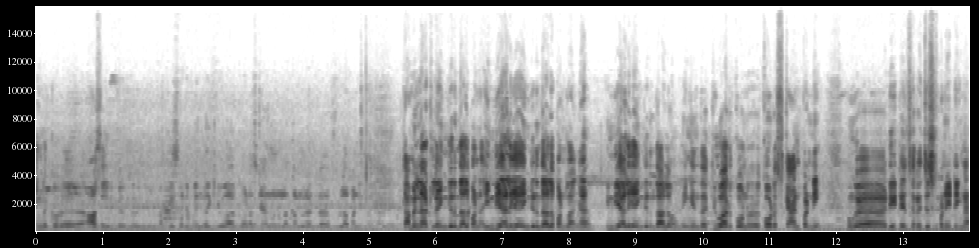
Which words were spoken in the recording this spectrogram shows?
எங்களுக்கு ஒரு ஆசை இருக்குது கம்ப்ளீட் பண்ண இப்போ இந்த கியூஆர் கோடை ஸ்கேன் பண்ணணும்னா தமிழ்நாட்டில் ஃபுல்லாக பண்ணிக்கலாம். தமிழ்நாட்டில் எங்கே இருந்தாலும் பண்ண இந்தியாவிலேயே எங்கே இருந்தாலும் பண்ணலாங்க. இந்தியாவிலேயே எங்கே இருந்தாலும் நீங்கள் இந்த கியூஆர் கோடு கோடை ஸ்கேன் பண்ணி உங்கள் டீட்டெயில்ஸை ரெஜிஸ்டர் பண்ணிட்டீங்கன்னா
